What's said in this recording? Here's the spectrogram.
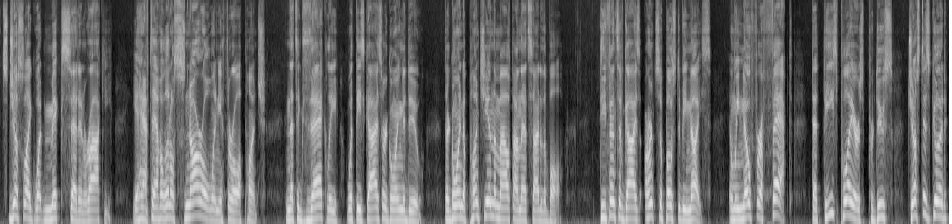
It's just like what Mick said in Rocky. You have to have a little snarl when you throw a punch. And that's exactly what these guys are going to do. They're going to punch you in the mouth on that side of the ball. Defensive guys aren't supposed to be nice, and we know for a fact that these players produce just as good,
